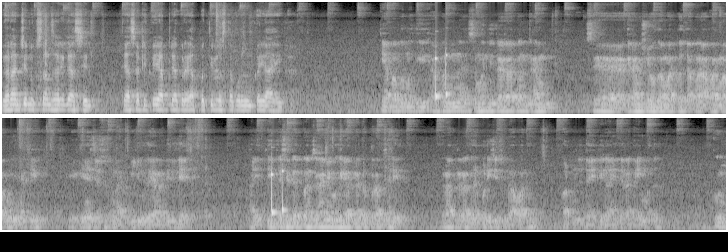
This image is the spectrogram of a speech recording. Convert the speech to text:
घरांचे नुकसान झालेले असेल त्यासाठी काही आपल्याकडे आपत्ती व्यवस्थापन म्हणून काही आहे का? त्याबाबतमध्ये आपण संबंधिताला आपण ग्राम ग्रामसेवकामार्फत आपण आभार मागून घेण्याची घेण्याच्या सूचना बी उदयाला दिलेल्या आहेत आणि ते तसे तर पंचनामे वगैरे आपल्याकडे प्राप्त झाले तर आपल्याला घरपडीचे सुद्धा आभार पाठवून देता येतील आणि त्याला काही मदत करून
